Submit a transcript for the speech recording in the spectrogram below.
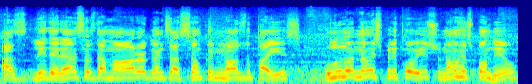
as lideranças da maior organização criminosa do país? O Lula não explicou isso, não respondeu.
